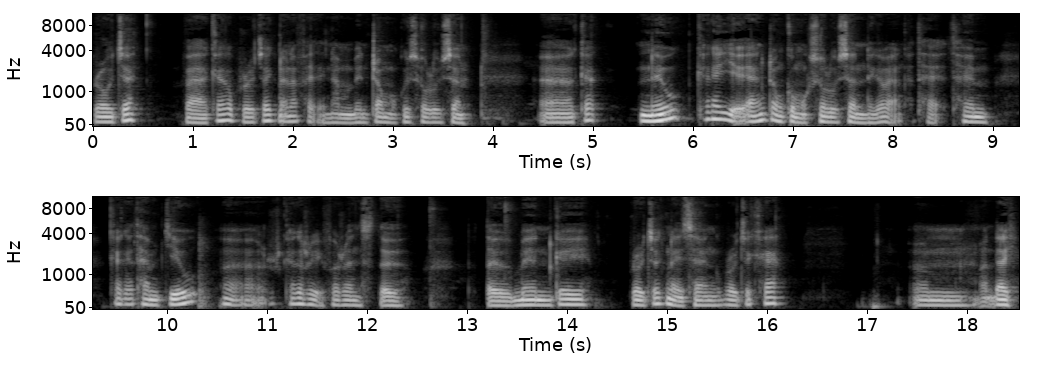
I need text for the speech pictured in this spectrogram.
project và các cái project đó nó phải nằm bên trong một cái solution. À, các nếu các cái dự án trong cùng một solution thì các bạn có thể thêm các cái tham chiếu uh, các cái reference từ từ bên cái project này sang cái project khác um, ở đây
